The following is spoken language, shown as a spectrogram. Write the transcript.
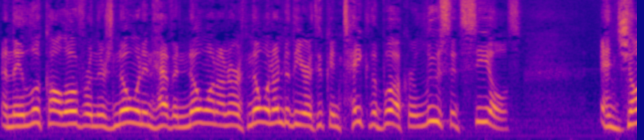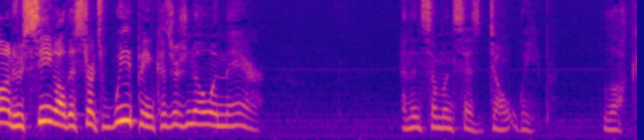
And they look all over, and there's no one in heaven, no one on earth, no one under the earth who can take the book or loose its seals. And John, who's seeing all this, starts weeping because there's no one there. And then someone says, Don't weep. Look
